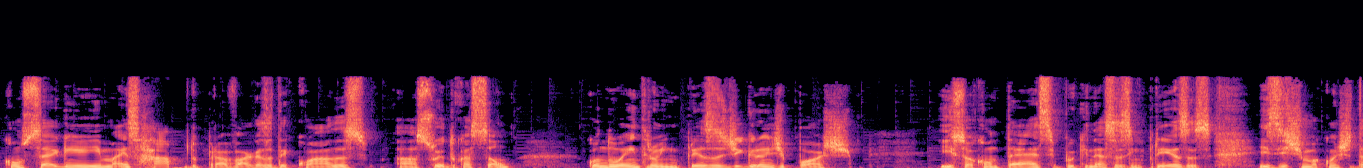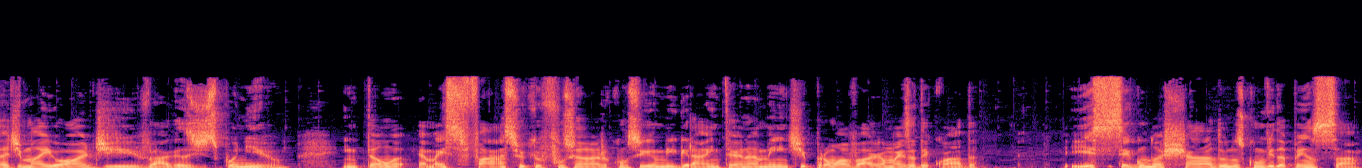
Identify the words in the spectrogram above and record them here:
conseguem ir mais rápido para vagas adequadas à sua educação quando entram em empresas de grande porte isso acontece porque nessas empresas existe uma quantidade maior de vagas disponível. Então é mais fácil que o funcionário consiga migrar internamente para uma vaga mais adequada. E esse segundo achado nos convida a pensar:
